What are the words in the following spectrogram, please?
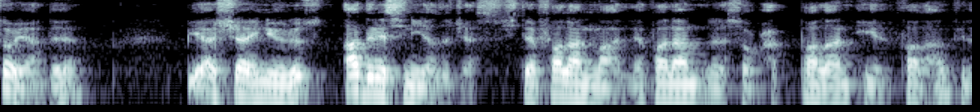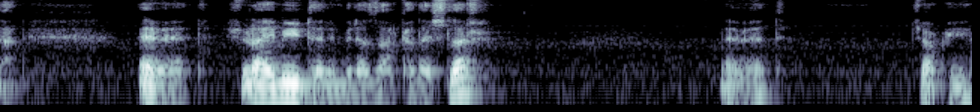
soyadı, bir aşağı iniyoruz. Adresini yazacağız. İşte falan mahalle, falan sokak, falan il, falan filan. Evet. Şurayı büyütelim biraz arkadaşlar. Evet. Çok iyi.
